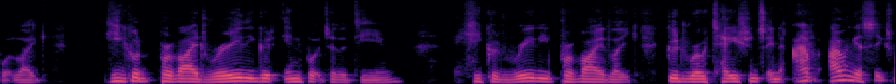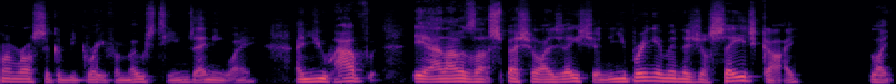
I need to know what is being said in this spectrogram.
but like he could provide really good input to the team. He could really provide like good rotations. And having a six man roster could be great for most teams anyway. And you have it allows that specialization. You bring him in as your Sage guy. Like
